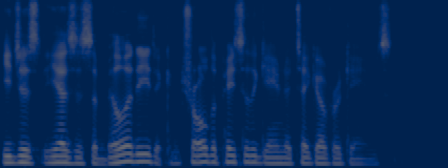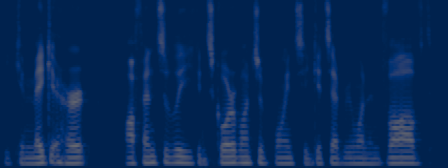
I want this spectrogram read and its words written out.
he just he has this ability to control the pace of the game to take over games. He can make it hurt offensively. He can score a bunch of points. He gets everyone involved.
